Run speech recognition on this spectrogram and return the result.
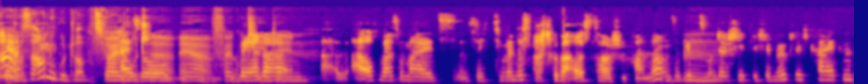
Ah, ja. das ist auch eine gute Option. Voll also gute, ja, voll gute wäre Ideen. auch was, wo man jetzt sich zumindest mal drüber austauschen kann. Ne? Und so gibt es mhm. unterschiedliche Möglichkeiten.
